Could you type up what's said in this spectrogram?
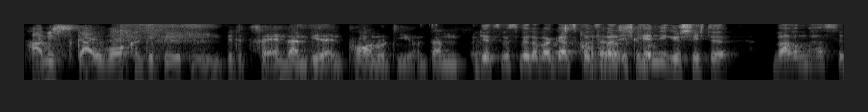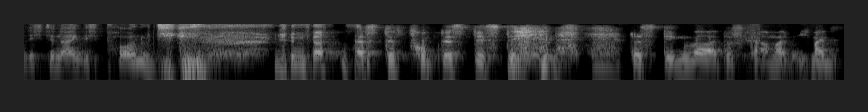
habe ich Skywalker gebeten, ihn bitte zu ändern wieder in Porno die. Und dann, Und jetzt müssen wir mal ganz kurz, weil ich kenne die Geschichte. Warum hast du dich denn eigentlich Pornodie genannt? das, das, das, das, Ding, das Ding war, das kam halt, ich meine,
